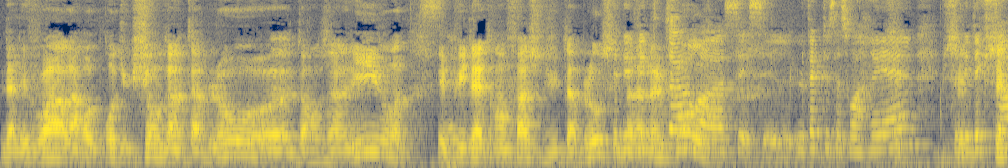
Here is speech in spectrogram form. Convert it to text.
d'aller voir la reproduction d'un tableau euh, dans un livre et puis d'être en face du tableau, c'est pas la même chose. Euh, le fait que ça soit réel, c'est des vecteurs.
